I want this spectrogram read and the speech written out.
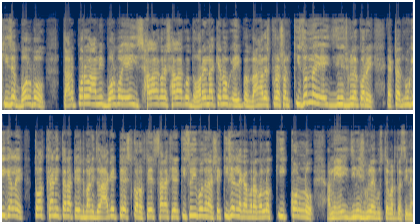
কি যে বলব? তারপরেও আমি বলব, এই শালার করে শালাকে ধরে না কেন? এই বাংলাদেশ প্রশাসন কি জন্য এই জিনিসগুলো করে? একটা রুগী গেলে তৎক্ষণিক তারা টেস্ট বাণিজ্য। আগে টেস্ট করো টেস্ট ছাড়া সে কিছুই বোঝে না, সে কিসের লেখাপড়া করল, কি করল? আমি এই জিনিসগুলাই বুঝতে পারতেছি না।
